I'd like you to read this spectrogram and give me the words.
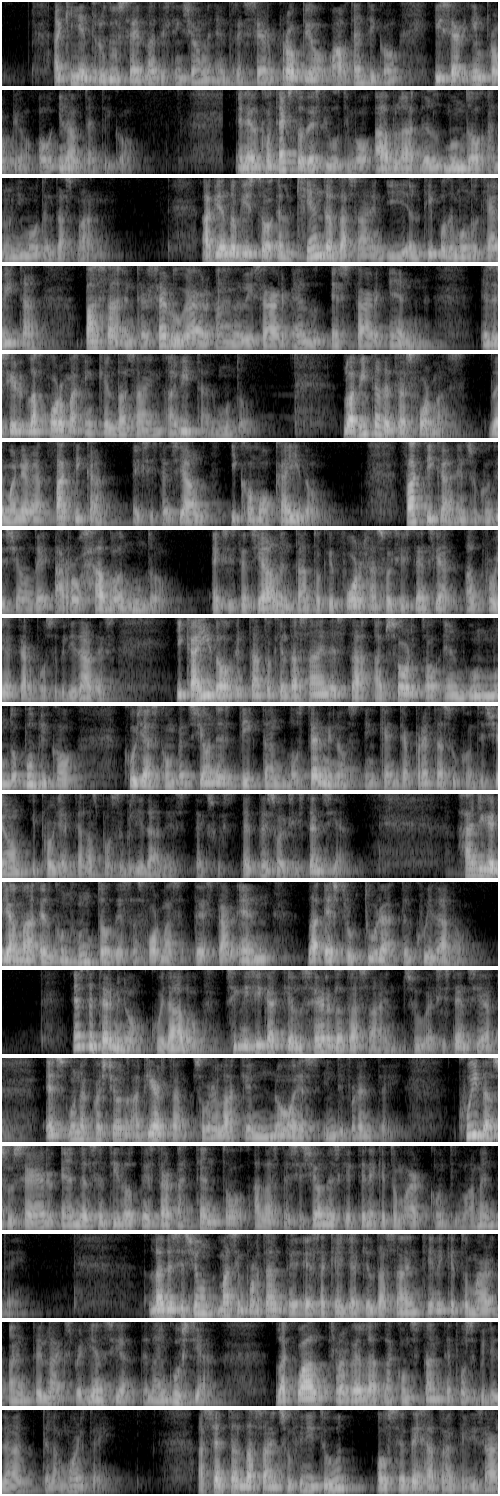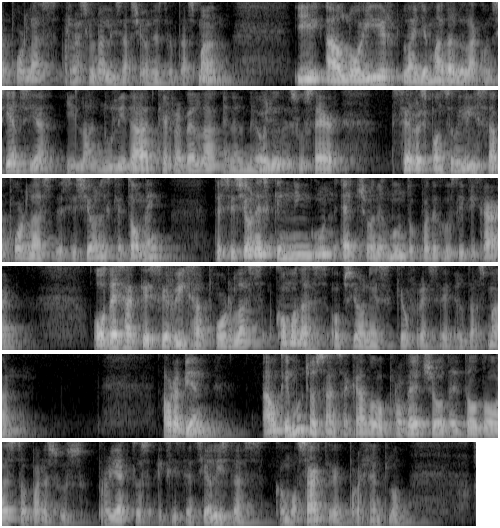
Aquí introduce la distinción entre ser propio o auténtico y ser impropio o inauténtico. En el contexto de este último, habla del mundo anónimo del Dasman. Habiendo visto el quién del Dasein y el tipo de mundo que habita, pasa en tercer lugar a analizar el estar en, es decir, la forma en que el Dasein habita el mundo. Lo habita de tres formas, de manera fáctica, existencial y como caído. Fáctica en su condición de arrojado al mundo, existencial en tanto que forja su existencia al proyectar posibilidades, y caído en tanto que el Dasein está absorto en un mundo público cuyas convenciones dictan los términos en que interpreta su condición y proyecta las posibilidades de su, existencia. Heidegger llama el conjunto de estas formas de estar en la estructura del cuidado. Este término, cuidado, significa que el ser del Dasein, su existencia, es una cuestión abierta sobre la que no es indiferente. Cuida su ser en el sentido de estar atento a las decisiones que tiene que tomar continuamente. La decisión más importante es aquella que el Dasein tiene que tomar ante la experiencia de la angustia, la cual revela la constante posibilidad de la muerte. ¿Acepta el Dasein su finitud o se deja tranquilizar por las racionalizaciones del Dasman? Y al oír la llamada de la conciencia y la nulidad que revela en el meollo de su ser, se responsabiliza por las decisiones que tome, decisiones que ningún hecho en el mundo puede justificar, o deja que se rija por las cómodas opciones que ofrece el Dasman. Ahora bien, aunque muchos han sacado provecho de todo esto para sus proyectos existencialistas, como Sartre, por ejemplo,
